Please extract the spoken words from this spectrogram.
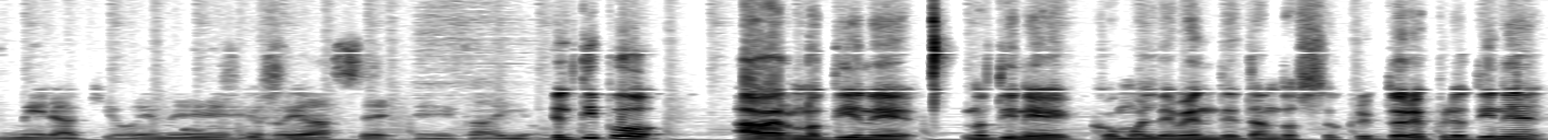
Mirakio, M-E-R-A-C-K-I-O. El tipo, a ver, no tiene, no tiene como el demente tantos suscriptores, pero tiene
